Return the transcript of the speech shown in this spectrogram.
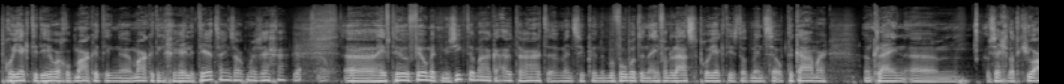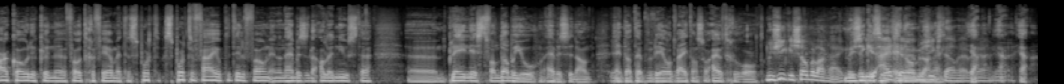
projecten die heel erg op marketing, eh, marketing gerelateerd zijn, zou ik maar zeggen. Ja. Eh, heeft heel veel met muziek te maken, uiteraard. Eh, mensen kunnen bijvoorbeeld, een, een van de laatste projecten is dat mensen op de kamer een klein, ehm, hoe zeg je dat, QR-code kunnen fotograferen met een sport, Spotify op de telefoon. En dan hebben ze de allernieuwste ehm, playlist van W, hebben ze dan. En dat hebben we wereldwijd dan zo uitgerold. Muziek is zo belangrijk. Muziek is eigen enorm muziekstijl belangrijk. hebben. Ja, ja, ja.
